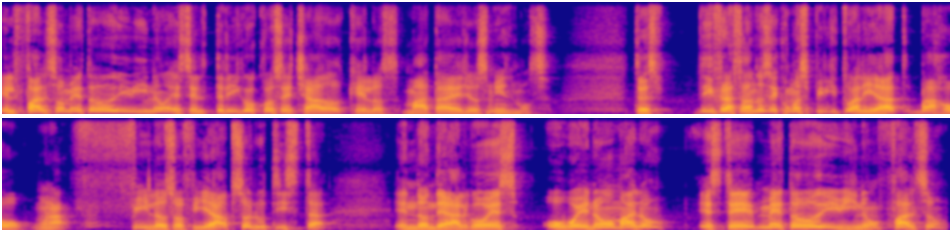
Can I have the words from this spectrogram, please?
El falso método divino es el trigo cosechado que los mata a ellos mismos. Entonces, disfrazándose como espiritualidad bajo una filosofía absolutista en donde algo es o bueno o malo, este método divino falso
